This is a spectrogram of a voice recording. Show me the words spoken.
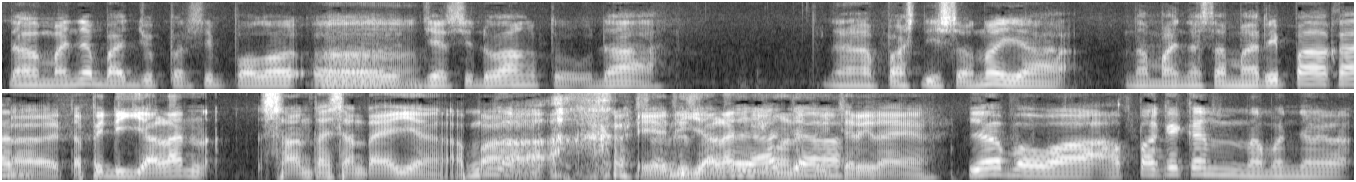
dalamannya baju Persib polo eh, Ah. jersey doang tuh, udah. Nah, pas di sono ya namanya sama Ripa kan. Eh, tapi di jalan santai-santai aja apa? Enggak. ya di jalan gimana aja. tuh ceritanya? Ya bawa apa kayak kan namanya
